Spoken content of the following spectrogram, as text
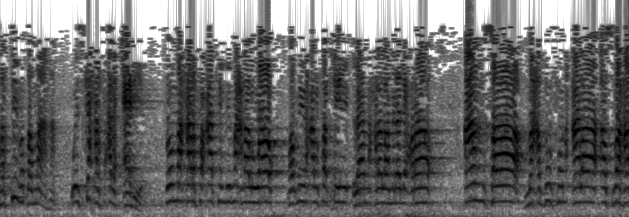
ترtiibada ma aha wa iska xرف cadف caadiya ثuمa xرف caطفi بمعنى الواaw مبني على الفتح لا محل لha من الإعراب amsa macduufun calaa asbaxa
